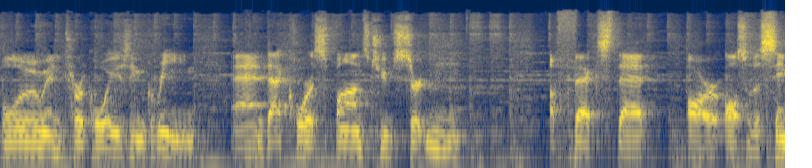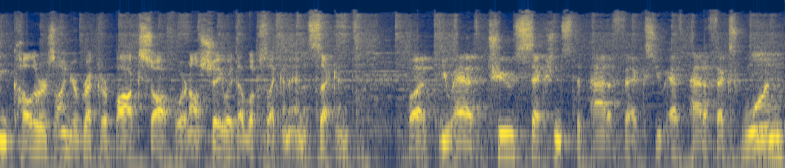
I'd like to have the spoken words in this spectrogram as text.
blue and turquoise and green. And that corresponds to certain effects that are also the same colors on your Rekordbox software. And I'll show you what that looks like in, in a second. But you have two sections to the pad effects. You have pad effects one,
